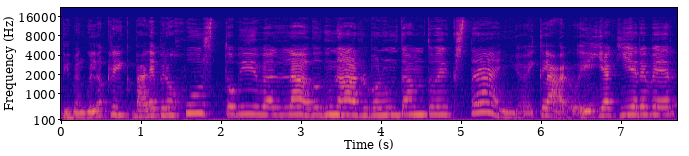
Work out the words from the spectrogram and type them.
Vive en Willow Creek, ¿vale? Pero justo vive al lado de un árbol un tanto extraño. Y claro, ella quiere ver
